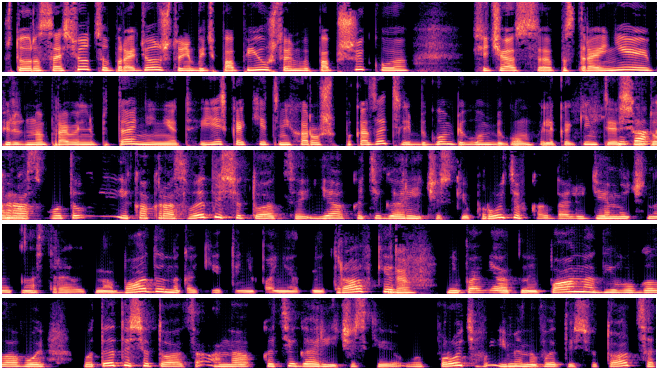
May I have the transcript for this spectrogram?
что рассосется, пройдет, что-нибудь попью, что-нибудь попшикаю сейчас э, постройнее, перейду на правильное питание, нет. Есть какие-то нехорошие показатели, бегом, бегом, бегом, или какие-то и симптомы. Как раз, вот, и как раз в этой ситуации я категорически против, когда людей начинают настраивать на БАДы, на какие-то непонятные травки, да. непонятный пан над его головой. Вот эта ситуация, она категорически вот против именно в этой ситуации.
